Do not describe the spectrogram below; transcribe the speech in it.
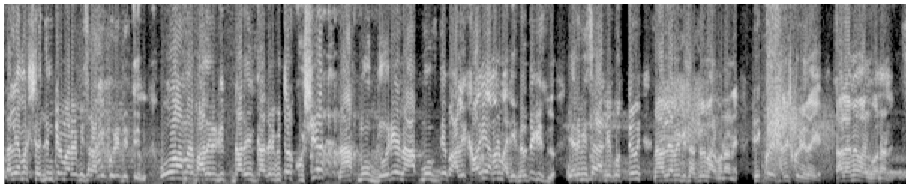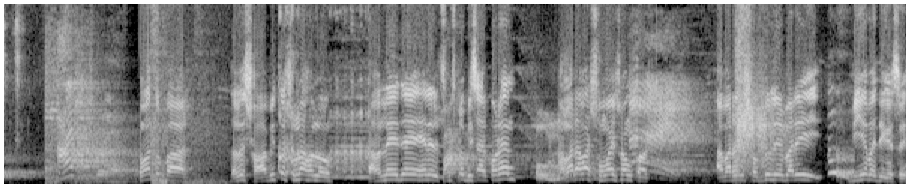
তাহলে আমার সেদিনকের মারের বিচার আগে করে দিতে হবে। ও আমার বালির গাড়ির গাড়ির ভিতর খুশিয়ে নাক মুখ ধরিয়ে নাক মুখ দিয়ে বালি খাওয়াই আমার ফেলতে গেছিল। এর বিচার আগে করতে হবে না হলে আমি বিচার করে মারবো না ঠিক করে সালিশ করে তাহলে আমি মানবো না। তোমার তো বার, তাহলে সবই তো শোনা হলো। তাহলে যে এর সুস্থ বিচার করেন আমার আবার সময় সংকট। আবার ওই সদ্দুলের বাড়ি বিয়ে বাঁধে গেছে।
